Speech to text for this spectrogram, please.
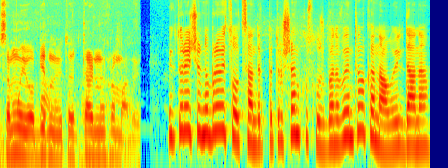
самою об'єднаною територіальною громадою. Вікторія Чорнобривець, Олександр Петрушенко, служба новин телеканалу Ільдана.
